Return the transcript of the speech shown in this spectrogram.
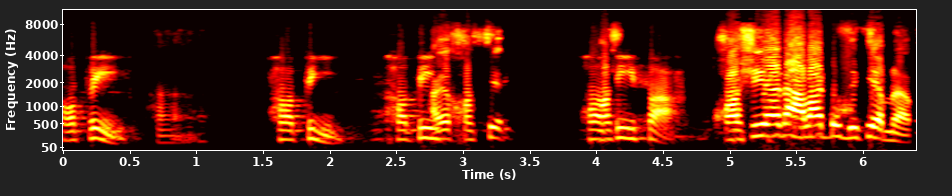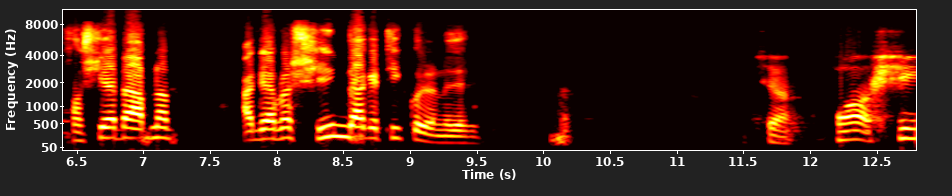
খতি হ্যাঁ। আগে খসিয়া খতিফা খসিয়াটা আবার একটু দেখি আমরা। খসিয়াটা আপনার আগে আপনার শিন আগে ঠিক করে নিয়ে দেখি। আচ্ছা। খসি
